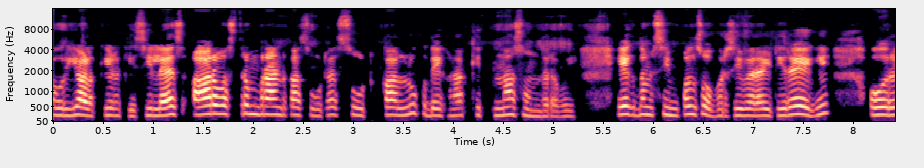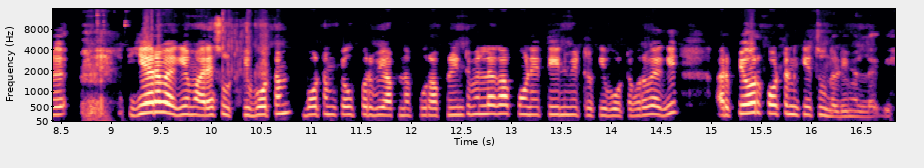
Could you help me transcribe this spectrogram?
और ये हल्की हल्की सी लेस। आर वस्त्रम ब्रांड का सूट है, सूट का लुक देखना कितना सुंदर है भाई। एकदम सिंपल सोबर सी वेराइटी रहेगी और ये रहेगी हमारे सूट की बॉटम। बॉटम के ऊपर भी अपना पूरा प्रिंट मिलेगा, पौने तीन मीटर की बॉटम रहेगी और प्योर कॉटन की चुंदड़ी मिलेगी।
